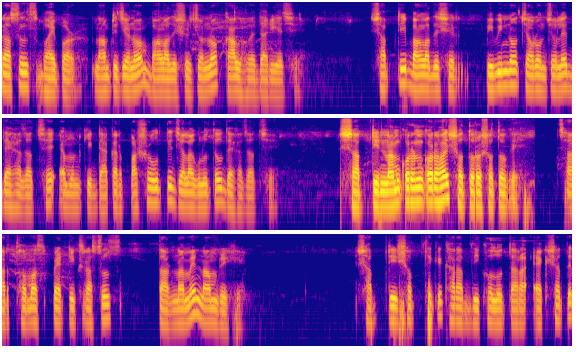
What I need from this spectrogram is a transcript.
রাসেলস ভাইপার নামটি যেন বাংলাদেশের জন্য কাল হয়ে দাঁড়িয়েছে। সাপটি বাংলাদেশের বিভিন্ন চরাঞ্চলে দেখা যাচ্ছে, এমনকি ঢাকার পার্শ্ববর্তী জেলাগুলোতেও দেখা যাচ্ছে। সাপটির নামকরণ করা হয় সতেরো শতকে। স্যার থমাস প্যাট্রিক রাসেলস তার নামে নাম রেখে। সাপটির সবথেকে খারাপ দিক হলো তারা একসাথে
